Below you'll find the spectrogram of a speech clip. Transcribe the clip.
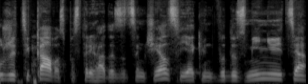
дуже цікаво спостерігати за цим Челсі, як він видозмінюється,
